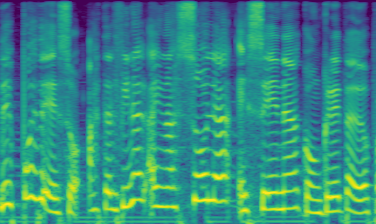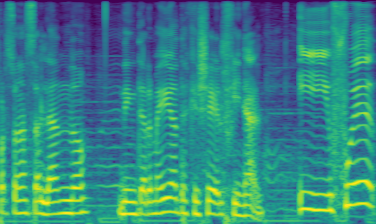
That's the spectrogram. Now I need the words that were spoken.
Después de eso, hasta el final hay una sola escena concreta de dos personas hablando de intermedio antes que llegue el final. Y fue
